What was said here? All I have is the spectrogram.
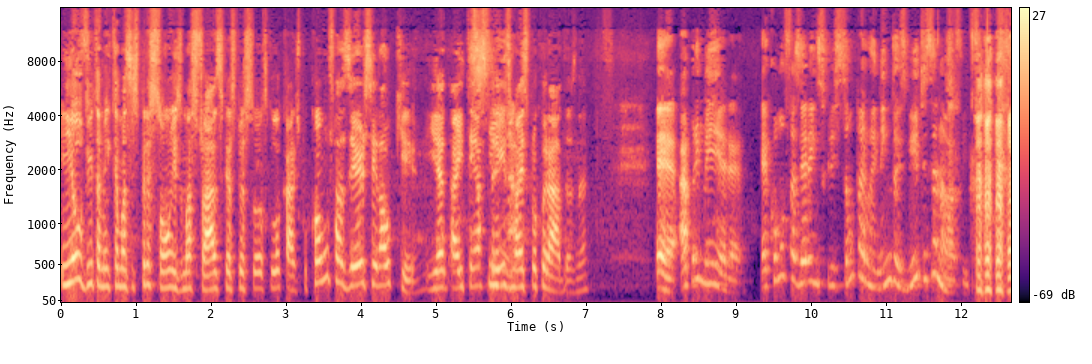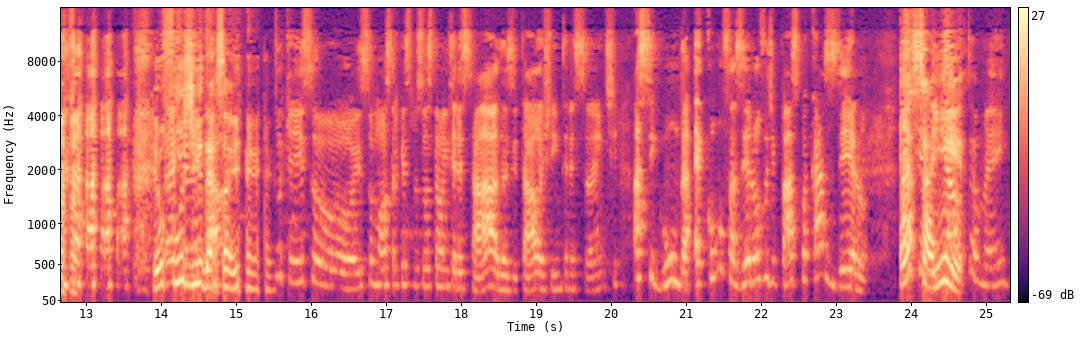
e eu vi também que tem umas expressões, umas frases que as pessoas colocaram, tipo, como fazer sei lá o quê. E é, aí tem as Sim, três mais procuradas, né? É, a primeira é como fazer a inscrição para o Enem 2019. eu, eu fugi dessa aí. Porque isso, isso mostra que as pessoas estão interessadas e tal, achei interessante. A segunda é como fazer ovo de Páscoa caseiro. Essa aí também.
